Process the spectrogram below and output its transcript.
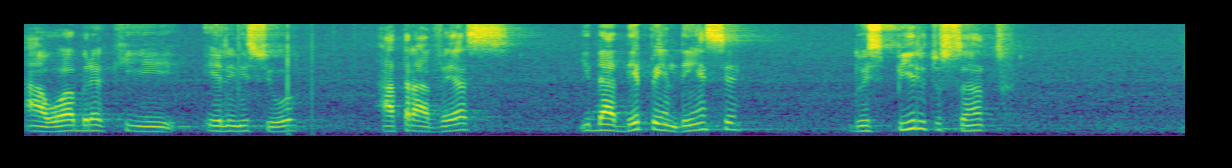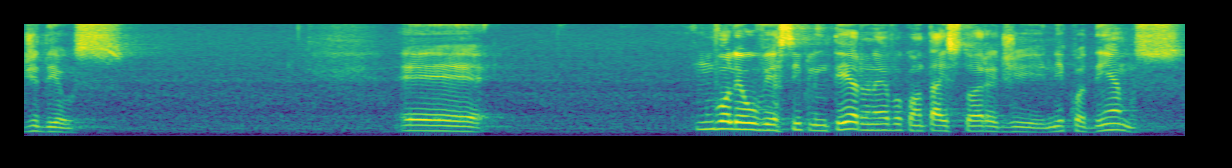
a obra que ele iniciou através e da dependência do Espírito Santo de Deus. É, não vou ler o versículo inteiro, né? vou contar a história de Nicodemos,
